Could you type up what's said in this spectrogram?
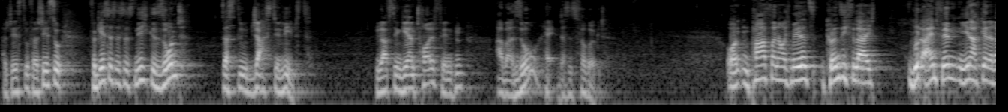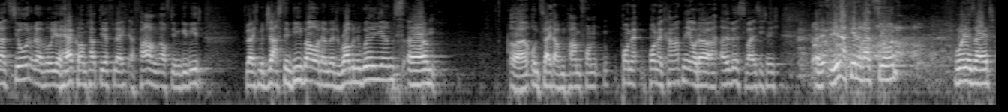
Verstehst du? Verstehst du? Vergiss es, es ist nicht gesund, dass du Justin liebst. Du darfst ihn gern toll finden, aber so, hey, das ist verrückt. Und ein paar von euch Mädels können sich vielleicht gut einfinden, je nach Generation oder wo ihr herkommt, habt ihr vielleicht Erfahrung auf dem Gebiet, vielleicht mit Justin Bieber oder mit Robin Williams ähm, äh, und vielleicht auch ein paar von Paul, Paul McCartney oder Elvis, weiß ich nicht. Äh, je nach Generation, wo ihr seid.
